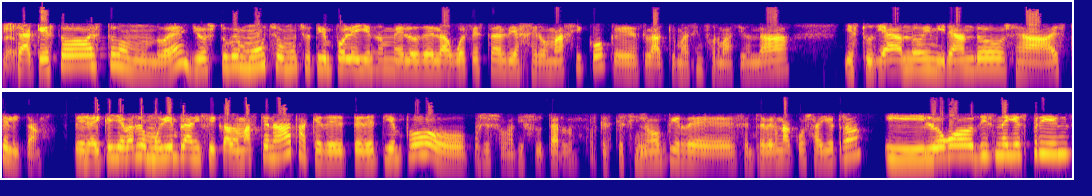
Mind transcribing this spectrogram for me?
O sea, que esto es todo un mundo, ¿eh? Yo estuve mucho, mucho tiempo leyéndome lo de la web esta del viajero mágico, que es la que más información da, y estudiando y mirando, o sea, es telita pero hay que llevarlo muy bien planificado, más que nada para que te dé tiempo, pues eso, a disfrutarlo, porque es que si no pierdes entre ver una cosa y otra. Y luego Disney Springs,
